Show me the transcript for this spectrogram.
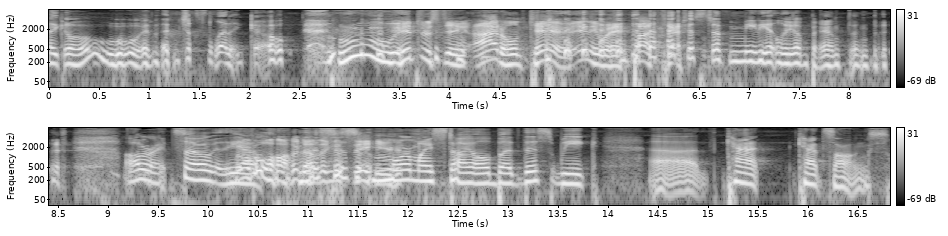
like, oh, and then just let it go. Ooh, interesting. I don't care. Anyway, I podcast. just immediately abandoned it. All right, so yeah, Move along. Nothing this to is see here. more my style. But this week, uh, cat cat songs.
